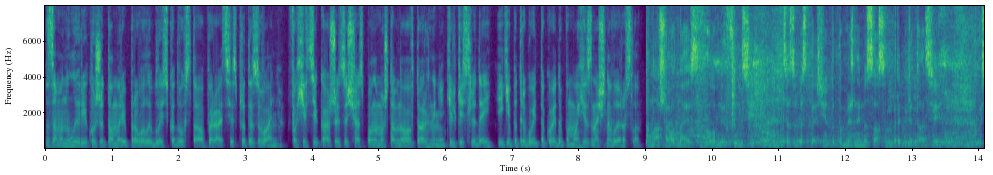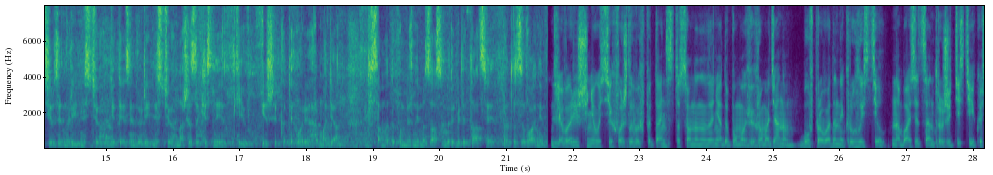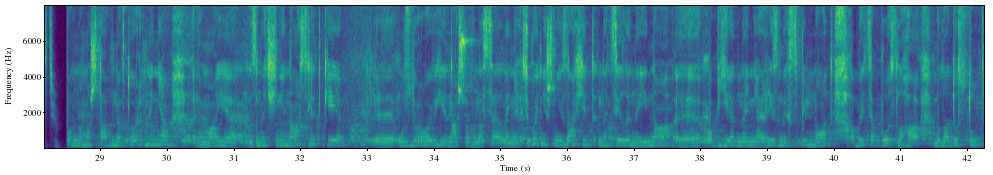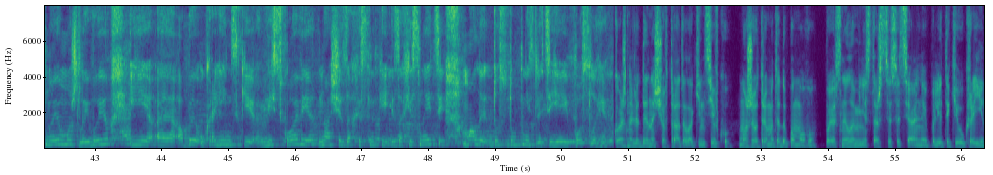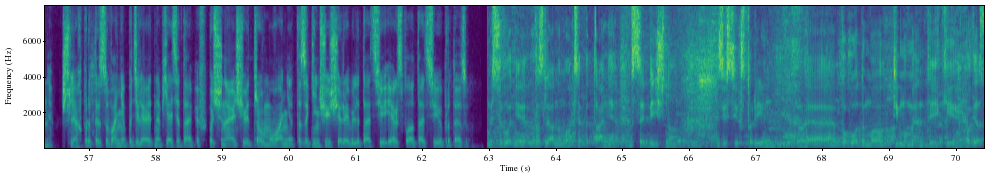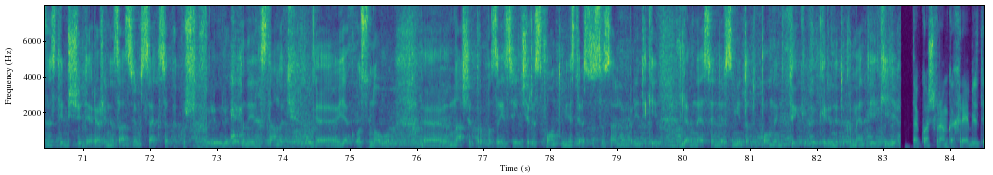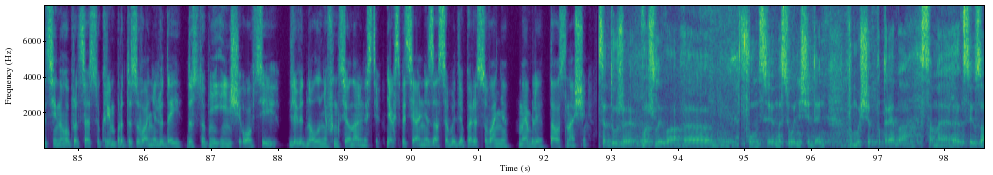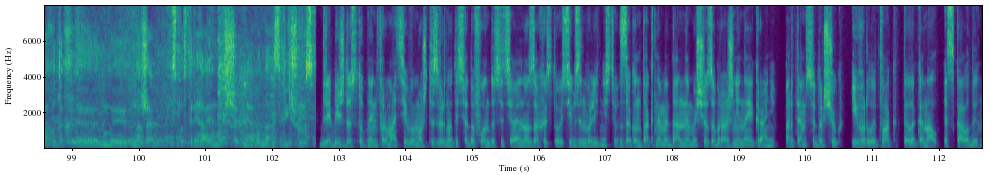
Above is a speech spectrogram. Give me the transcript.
За минулий рік у Житомирі провели близько 200 операцій з протезування. Фахівці кажуть, за час повномасштабного вторгнення кількість людей, які потребують такої допомоги, значно виросла. Наша одна із головних функцій це забезпечення допоміжними засобами реабілітації осіб з інвалідністю, дітей з інвалідністю, наших захисників інших категорій громадян, саме допоміжними засобами реабілітації, протезуванням. Для вирішення усіх важливих питань стосовно надання допомоги громадянам був проведений круглий стіл на базі центру життєстійкості. Повномасштабне вторгнення е, має значні наслідки е, у здоров'ї нашого населення. Сьогоднішній захід націлений на е, об'єднання різних спільнот, аби ця послуга була доступною, можливою, і аби українські військові, наші захисники і захисниці мали доступність для цієї послуги. Кожна людина, що втратила кінцівку, може отримати допомогу, пояснило Міністерство соціальної політики України. Шлях протезування поділяють на п'ять етапів, починаючи від травмування та закінчуючи реабілітацією і експлуатацією протезу. Ми сьогодні розглянемо це питання всебічно зі всіх сторін, е, погодимо ті моменти, які пов'язані з тим, що йде реорганізація МСЕК, також хвилює людей. Вони стануть е, як основу е, наших пропозицій через фонд Міністерства соціальної політики для внесення змін та доповнень в ті керівні документи, які є. Також в рамках реабілітаційного процесу, крім протезування людей, доступні інші опції для відновлення функціональності, як спеціальні засоби для пересування, меблі та оснащення. Це дуже важлива е, функція на сьогоднішній день, тому що потреба саме е, в цих заходах е, ми, на жаль, спостерігаємо щодня. Вона збільшується. Для більш доступної інформації ви можете звернутися до фонду соціального захисту осіб з інвалідністю за контактними даними, що зображені на екрані. Артем Сидорчук, Ігор Литвак, телеканал СК 1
